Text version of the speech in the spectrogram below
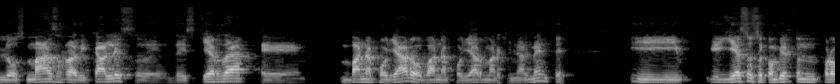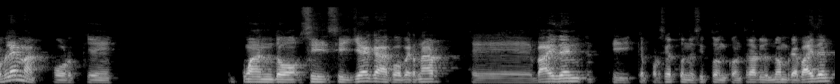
los más radicales eh, de, izquierda eh, van a apoyar o van a apoyar marginalmente. Y, eso se convierte en un problema porque cuando, si, si llega a gobernar eh, Biden, y que por cierto necesito encontrarle un nombre a Biden,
